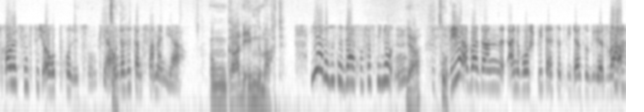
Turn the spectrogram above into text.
350 Euro pro Sitzung, ja. So. Und das ist dann zweimal im Jahr. Und gerade eben gemacht. Ja, das ist eine Sache von fünf Minuten. Ja, so. Bisschen weh, aber dann eine Woche später ist das wieder so, wie das war.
